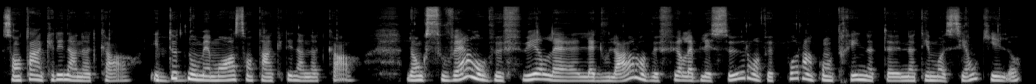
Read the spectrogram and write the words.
sont ancrées dans notre corps et mm-hmm. toutes nos mémoires sont ancrées dans notre corps. Donc, souvent, on veut fuir la, douleur, on veut fuir la blessure, on ne veut pas rencontrer notre, notre émotion qui est là.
